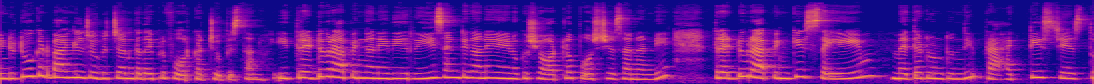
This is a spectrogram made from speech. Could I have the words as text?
అండ్ టూ కట్ బ్యాంగిల్ చూపించాను కదా ఇప్పుడు ఫోర్ కట్ చూపిస్తాను. ఈ థ్రెడ్ వ్రాపింగ్ అనేది రీసెంట్గానే నేను ఒక షార్ట్లో పోస్ట్ చేశానండి. థ్రెడ్ వ్రాపింగ్కి సేమ్ మెథడ్ ఉంటుంది. ప్రాక్టీస్ చేస్తూ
